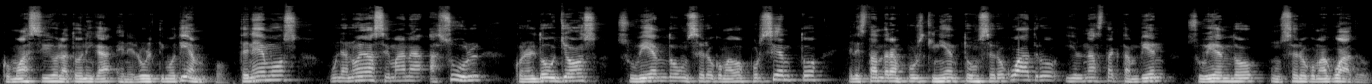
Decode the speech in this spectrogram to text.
como ha sido la tónica en el último tiempo. Tenemos una nueva semana azul con el Dow Jones subiendo un 0,2%, el Standard Poor's 500 un 0,4% y el Nasdaq también subiendo un 0,4%.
